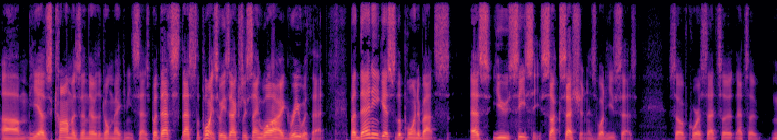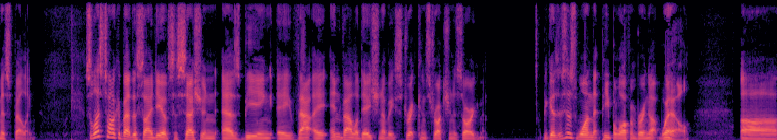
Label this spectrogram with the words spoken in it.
Um, he has commas in there that don't make any sense, but that's that's the point. So he's actually saying, "Well, I agree with that." But then he gets to the point about S-U-C-C, succession, is what he says. So of course that's a that's a misspelling. So let's talk about this idea of secession as being a, va- a invalidation of a strict constructionist argument, because this is one that people often bring up. Well, uh,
